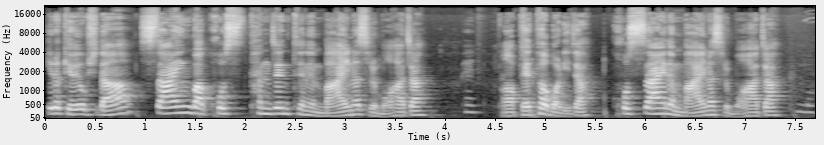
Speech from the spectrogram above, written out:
이렇게 외웁시다. 사인과 코스 탄젠트는 마이너스를 뭐 하자? 백. 어, 뱉어버리자. 코사인은 마이너스를 뭐 하자? 뭐.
